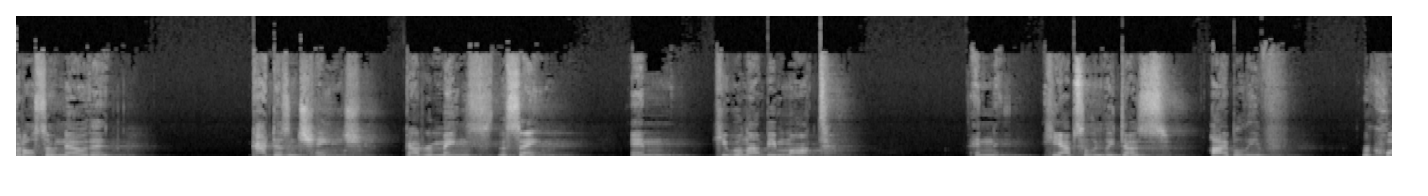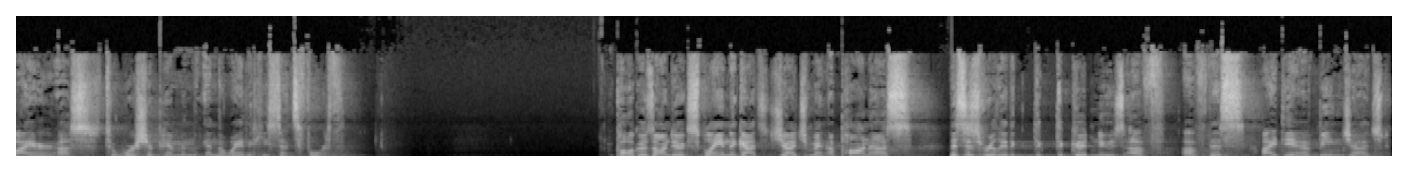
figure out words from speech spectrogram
But also know that God doesn't change. God remains the same, and He will not be mocked. And He absolutely does, I believe, require us to worship Him in, in the way that He sets forth. Paul goes on to explain that God's judgment upon us, this is really the, the, the, good news of, of this idea of being judged.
